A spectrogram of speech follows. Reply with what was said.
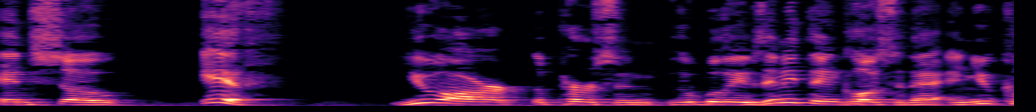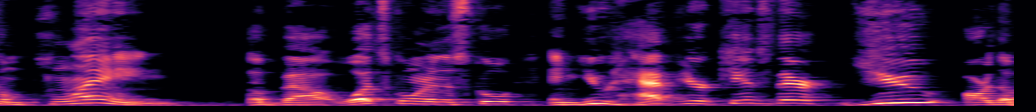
And so if you are the person who believes anything close to that and you complain about what's going on in the school and you have your kids there, you are the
